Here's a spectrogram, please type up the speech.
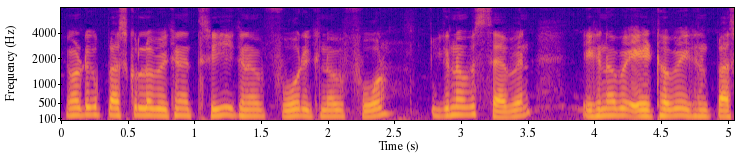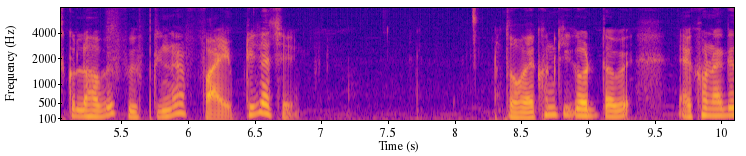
এখন ওটাকে প্লাস করলে হবে, এখানে থ্রি এখানে হবে ফোর এখানে হবে ফোর এখানে হবে সেভেন এখানে হবে এইট হবে, এখানে প্লাস করলে হবে ফিফটিন আর ফাইভ ঠিক আছে? তো এখন কি করতে হবে? এখন আগে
